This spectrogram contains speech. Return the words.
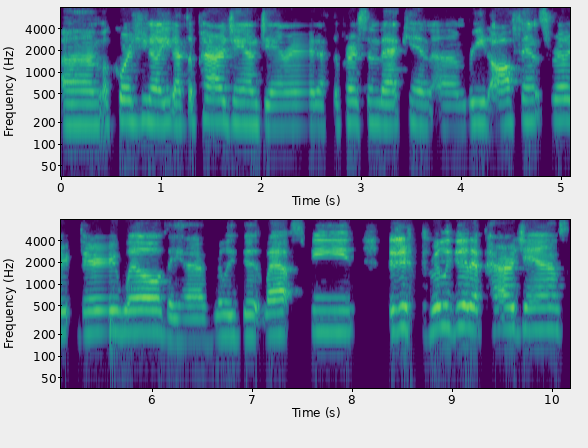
um, of course, you know you got the power jam jammer. That's the person that can um, read offense really very well. They have really good lap speed. They're just really good at power jams.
